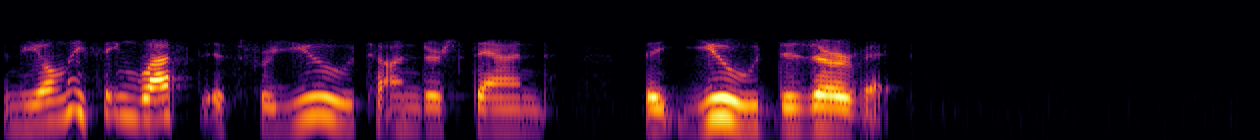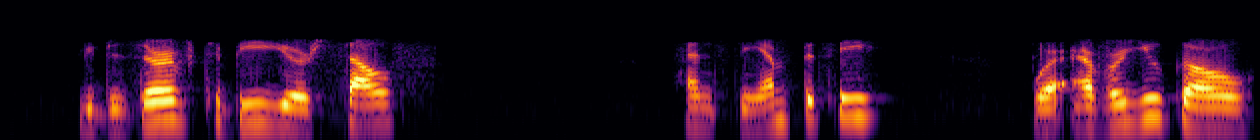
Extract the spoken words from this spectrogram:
And the only thing left is for you to understand that you deserve it. You deserve to be yourself, hence the empathy. Wherever you go,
